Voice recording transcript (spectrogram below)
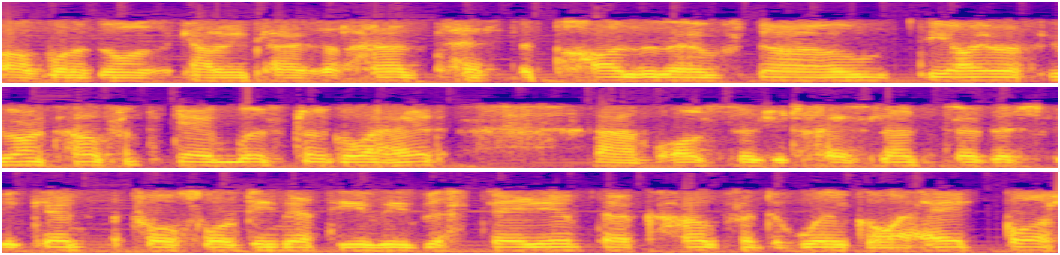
of one of those academy players that has tested positive. Now, the are confident the game will still go ahead. Um, Ulster due to face Leinster this weekend, the Pro 14 at the Aviva Stadium. They're confident it will go ahead, but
